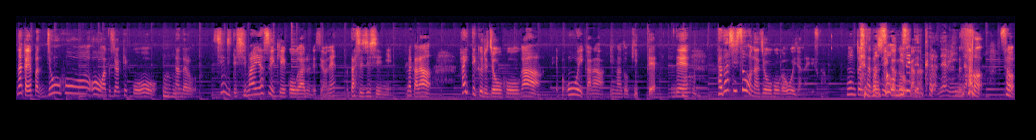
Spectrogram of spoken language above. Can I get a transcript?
なんかやっぱ情報を私は結構、うんなんだろう、信じてしまいやすい傾向があるんですよね。私自身に。だから、入ってくる情報がぱ多いから、今時って。で、正しそうな情報が多いじゃないですか。本当に正しいか そう見せどうかなてるからねみんな。そう。そ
